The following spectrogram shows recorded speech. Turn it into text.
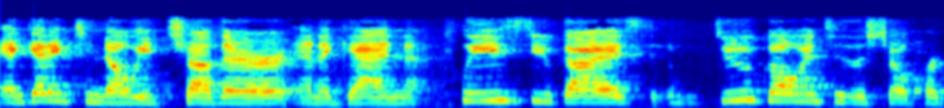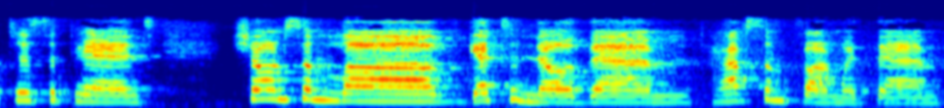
and getting to know each other. And again, please, you guys do go into the show participants, show them some love, get to know them, have some fun with them.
